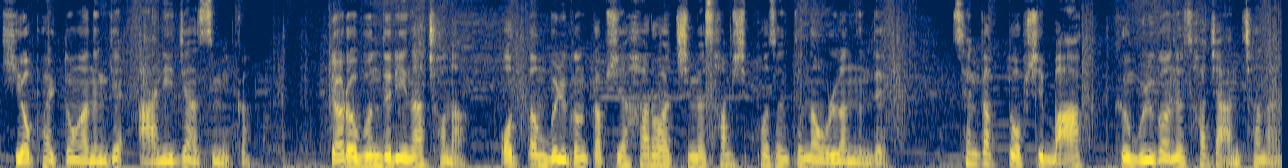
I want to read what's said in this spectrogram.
기업 활동하는 게 아니지 않습니까? 여러분들이나 저나 어떤 물건값이 하루아침에 30%나 올랐는데 생각도 없이 막 그 물건을 사지 않잖아요.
